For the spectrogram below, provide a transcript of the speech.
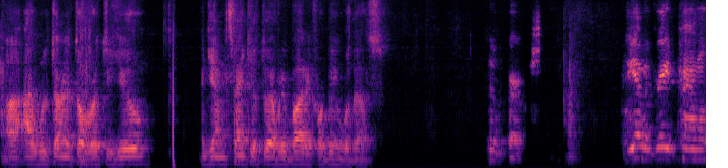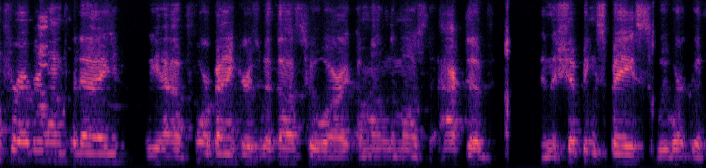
I will turn it over to you. Again, thank you to everybody for being with us. Super. We have a great panel for everyone today. We have four bankers with us who are among the most active in the shipping space. We work with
